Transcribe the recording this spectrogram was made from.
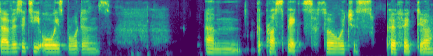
diversity always broadens um, the prospects, so which is perfect. Yeah.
